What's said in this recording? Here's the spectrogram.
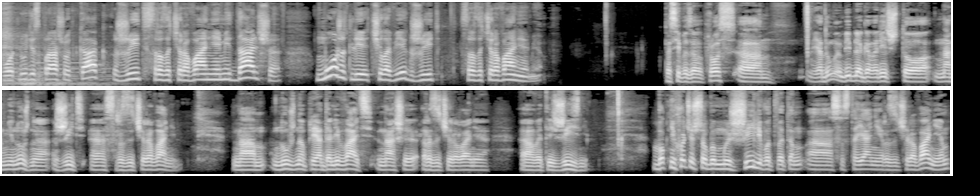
Вот люди спрашивают, как жить с разочарованиями дальше? Может ли человек жить с разочарованиями? Спасибо за вопрос. Эм, я думаю, Библия говорит, что нам не нужно жить э, с разочарованием. Нам нужно преодолевать наши разочарования э, в этой жизни. Бог не хочет, чтобы мы жили вот в этом а, состоянии разочарования.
